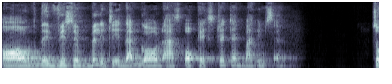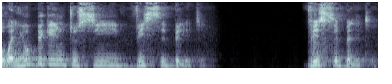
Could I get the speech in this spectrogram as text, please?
of the visibility that God has orchestrated by Himself. So when you begin to see visibility, visibility,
